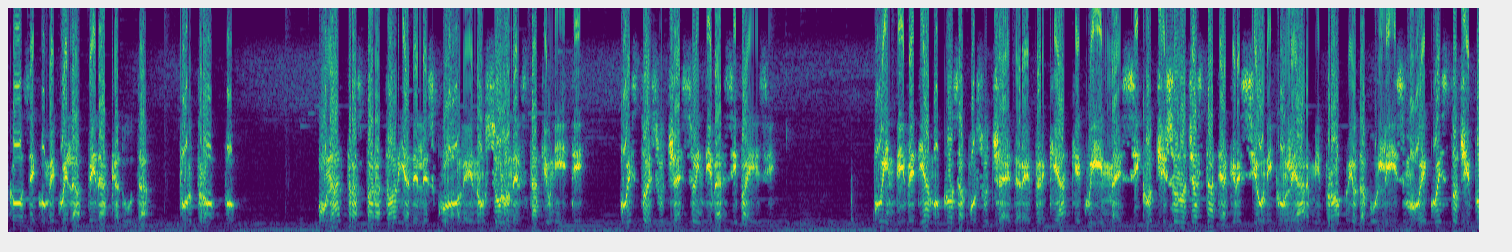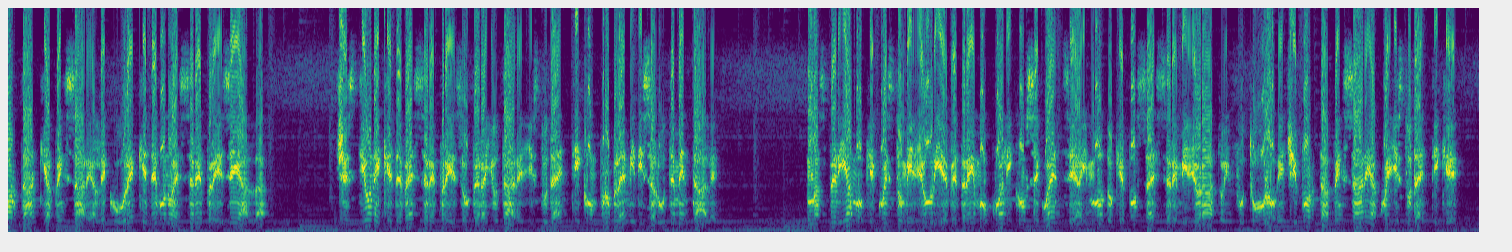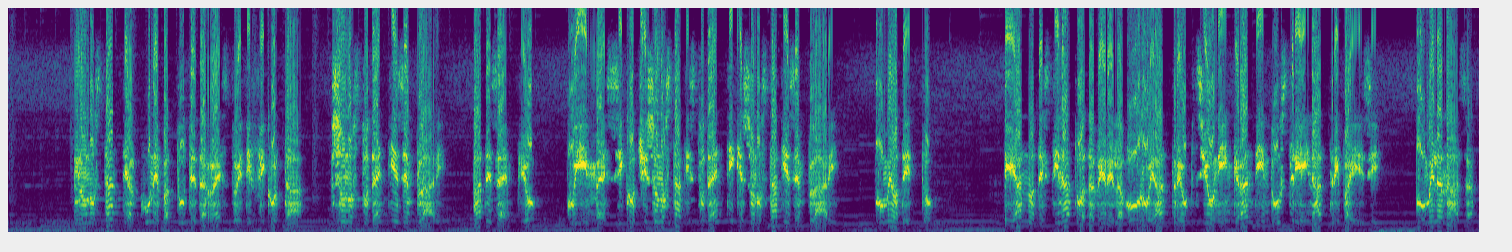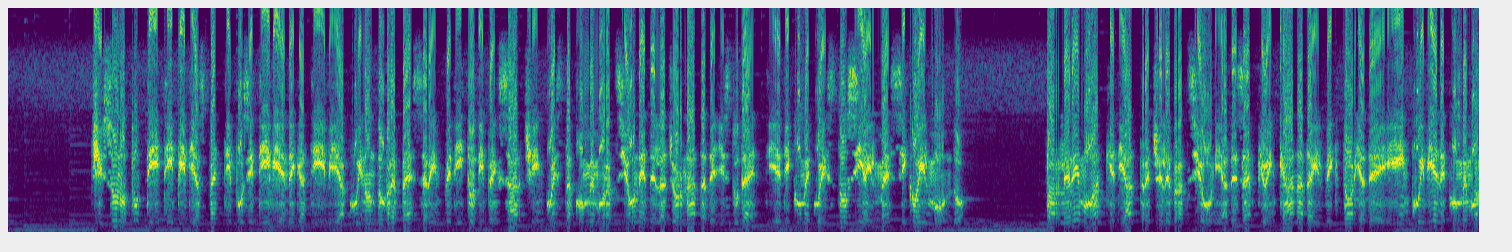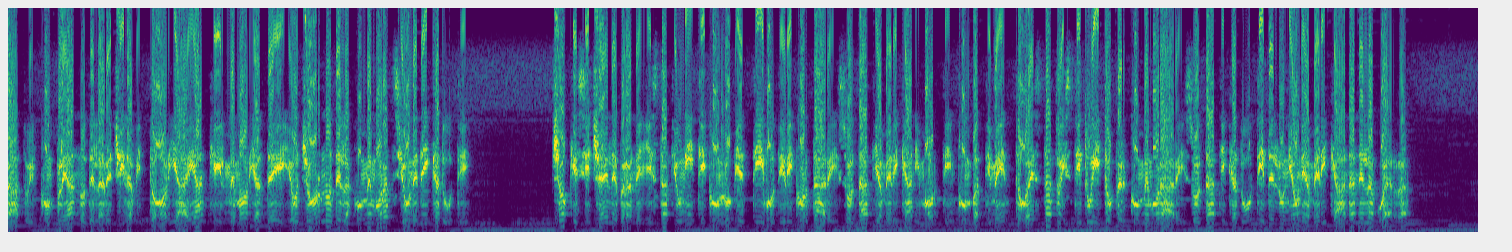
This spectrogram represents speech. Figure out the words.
non solo negli Stati Uniti. Questo è successo in diversi paesi. Quindi vediamo cosa può succedere perché anche qui in Messico ci sono già state aggressioni con le armi proprio da bullismo e questo ci porta anche a pensare alle cure che devono essere prese e alla gestione che deve essere preso per aiutare gli studenti con problemi conseguenze in modo che possa essere migliorato in futuro e ci porta a pensare a quegli studenti che, nonostante alcune battute d'arresto e difficoltà, sono studenti esemplari. Ad esempio, qui in Messico ci sono stati studenti che sono stati esemplari, come ho detto, e hanno destinato ad avere lavoro e altre opzioni in grandi industrie in altri paesi, come la NASA. Ci sono tutti i tipi di aspetti positivi e negativi a cui non dovrebbe essere impedito di pensarci in questa commemorazione della giornata degli studenti e di come questo sia il Messico e il mondo. Parleremo anche di altre celebrazioni, ad esempio in Canada il Victoria Day in cui viene commemorato il compleanno della regina Vittoria e anche il Memorial Day o giorno della commemorazione dei caduti. Ciò che si celebra negli Stati Uniti con l'obiettivo di ricordare i soldati americani morti in combattimento è stato istituito per commemorare i soldati caduti dell'Unione Americana nella guerra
